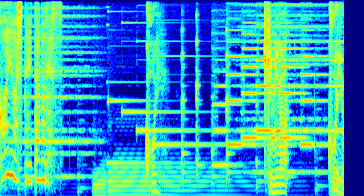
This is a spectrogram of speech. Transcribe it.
恋をしていたのです。恋？君が恋を？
